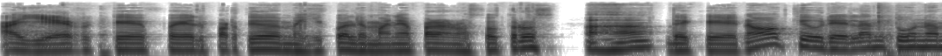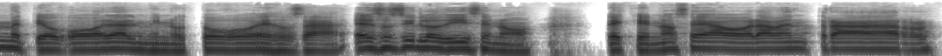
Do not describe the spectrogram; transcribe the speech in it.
ayer que fue el partido de México-Alemania para nosotros, Ajá. de que no, que Uriel Antuna metió gol al minuto, eso, o sea, eso sí lo dice, ¿no? De que no sé, ahora va a entrar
